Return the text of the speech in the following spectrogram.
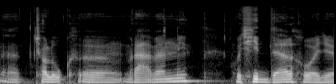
a csalók a, rávenni, hogy hidd el, hogy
